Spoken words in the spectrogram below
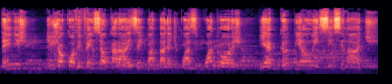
Tênis, Djokov vence Alcaraz em batalha de quase 4 horas e é campeão em Cincinnati.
